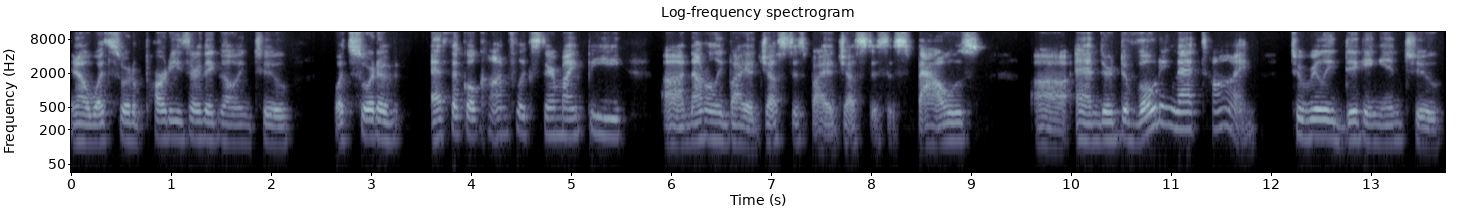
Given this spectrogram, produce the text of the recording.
You know, what sort of parties are they going to? What sort of ethical conflicts there might be, uh, not only by a justice, by a justice's spouse. Uh, and they're devoting that time to really digging into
